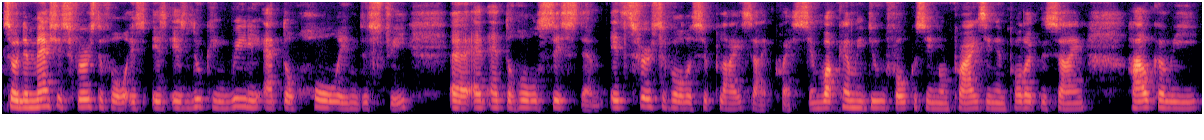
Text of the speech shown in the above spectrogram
So the measures, first of all, is, is, is looking really at the whole industry uh, and at the whole system. It's first of all a supply side question. What can we do focusing on pricing and product design? How can we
